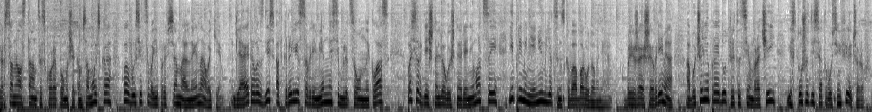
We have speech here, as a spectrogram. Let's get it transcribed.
Персонал станции скорой помощи Комсомольска повысит свои профессиональные навыки. Для этого здесь открыли современный симуляционный класс по сердечно-легочной реанимации и применению медицинского оборудования. В ближайшее время обучение пройдут 37 врачей и 168 фельдшеров.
